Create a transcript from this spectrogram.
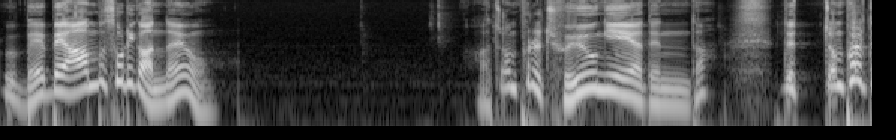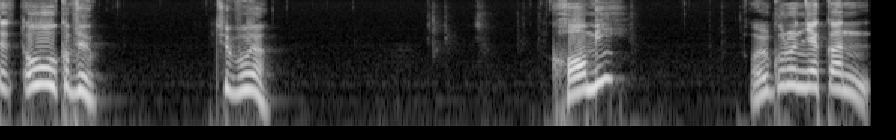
그리고 맵에 아무 소리가 안 나요 아 점프를 조용히 해야 된다? 근데 점프할 때 오 깜짝이야 저 뭐야 거미? 얼굴은 약간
